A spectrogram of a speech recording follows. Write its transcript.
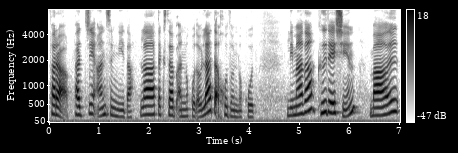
فراغ 받지 않습니다. لا تكسب النقود أو لا تأخذ النقود. لماذا؟ 그 대신 마을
